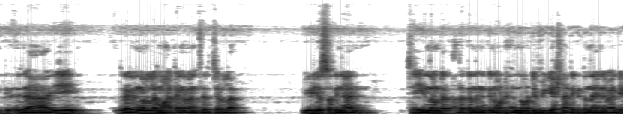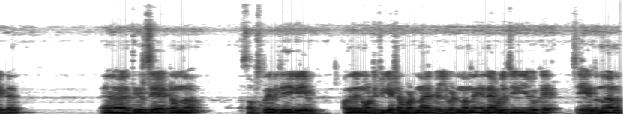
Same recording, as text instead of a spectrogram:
ഈ ഗ്ര- ഈ ഗ്രഹങ്ങളിലെ മാറ്റങ്ങളനുസരിച്ചുള്ള വീഡിയോസൊക്കെ ഞാൻ ചെയ്യുന്നുണ്ട്. അതൊക്കെ നിങ്ങൾക്ക് നോട്ടി നോട്ടിഫിക്കേഷനായിട്ട് കിട്ടുന്നതിന് വേണ്ടിയിട്ട് തീർച്ചയായിട്ടും ഒന്ന് സബ്സ്ക്രൈബ് ചെയ്യുകയും അതിന് നോട്ടിഫിക്കേഷൻ ബട്ടണായ ബെൽ ബട്ടൺ ഒന്ന് എനേബിൾ ചെയ്യുകയൊക്കെ ചെയ്യേണ്ടുന്നതാണ്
